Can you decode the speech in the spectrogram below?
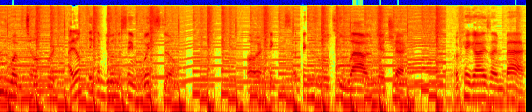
Wonder why we teleport. I don't think I'm doing the same voice still. Oh, I think this. I think this is a little too loud. I'm gonna check. Okay, guys, I'm back.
